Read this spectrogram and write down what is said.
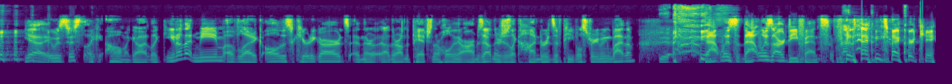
yeah, it was just like, oh my god, like you know that meme of like all the security guards and they're uh, they're on the pitch and they're holding their arms out and there's just like hundreds of people streaming by them. yeah. That was that was our defense for that entire game.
